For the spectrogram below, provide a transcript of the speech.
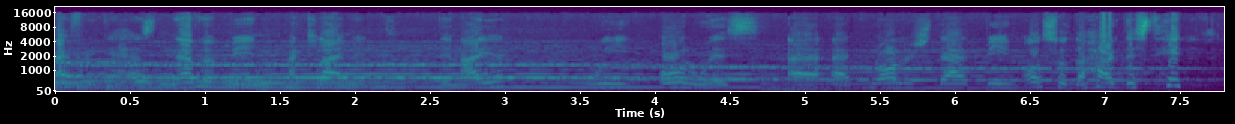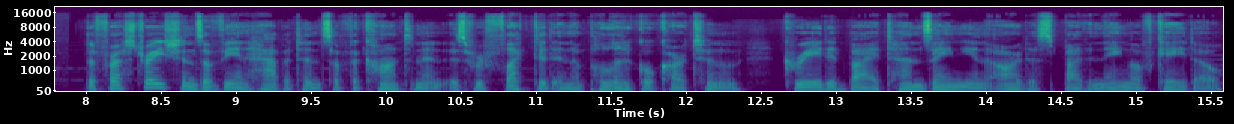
Africa has never been a climate denier. We always uh, acknowledge that being also the hardest hit the frustrations of the inhabitants of the continent is reflected in a political cartoon created by a Tanzanian artist by the name of Gado,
